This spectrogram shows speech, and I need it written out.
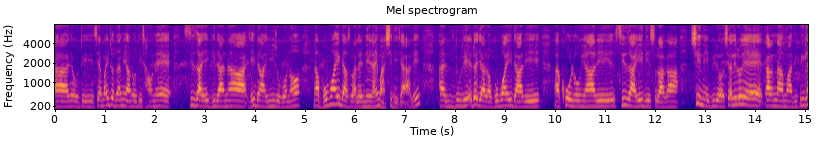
အာဟိုဒီဆီယမိုက်တော်တမ်းမြောင်တို့ဒီထောင်တဲ့စီစာရေးဂီလာနာရိတ်တာကြီးတို့ပေါ့နော်နောက်ဘိုးဘွားရိတ်တာဆိုတာလည်းနေတိုင်းမှာရှိနေကြတာလေအဲလူတွေအတွက်ကြတော့ဘိုးဘွားရိတ်တာတွေခိုးလုံရာတွေစီစာရိတ်တွေဆိုတာကရှိနေပြီးတော့ဆရာလေးတို့ရဲ့တာရနာမှာဒီသီလ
